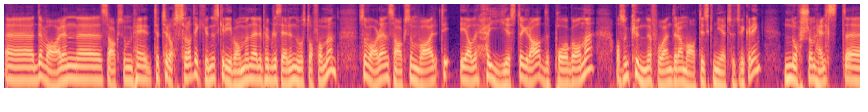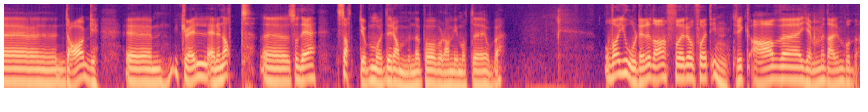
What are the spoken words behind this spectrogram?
Eh, det var en eh, sak som, til tross for at vi ikke kunne skrive om den eller publisere noe stoff om den, så var det en sak som var til, i aller høyeste grad pågående, og som kunne få en dramatisk nyhetsutvikling når som helst eh, dag, eh, kveld eller natt. Så det satte jo på en måte rammene på hvordan vi måtte jobbe. Og hva gjorde dere da for å få et inntrykk av eh, hjemmet der hun bodde?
